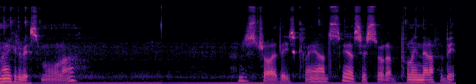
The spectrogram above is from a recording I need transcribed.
Make it a bit smaller. I'll just try these clouds. Yeah, it's just sort of pulling that up a bit.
